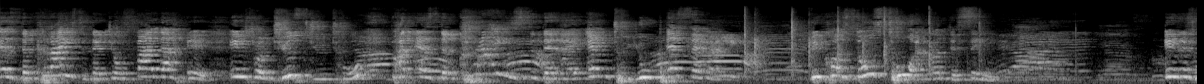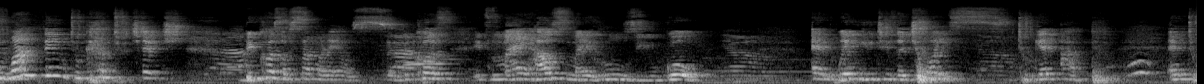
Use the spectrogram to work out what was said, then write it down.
as the Christ that your father had introduced you to, but as the Christ that I am to you personally. Because those two are not the same. It is one thing to come to church because of someone else. And because it's my house, my rules, you go. And when you is a choice to get up and to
